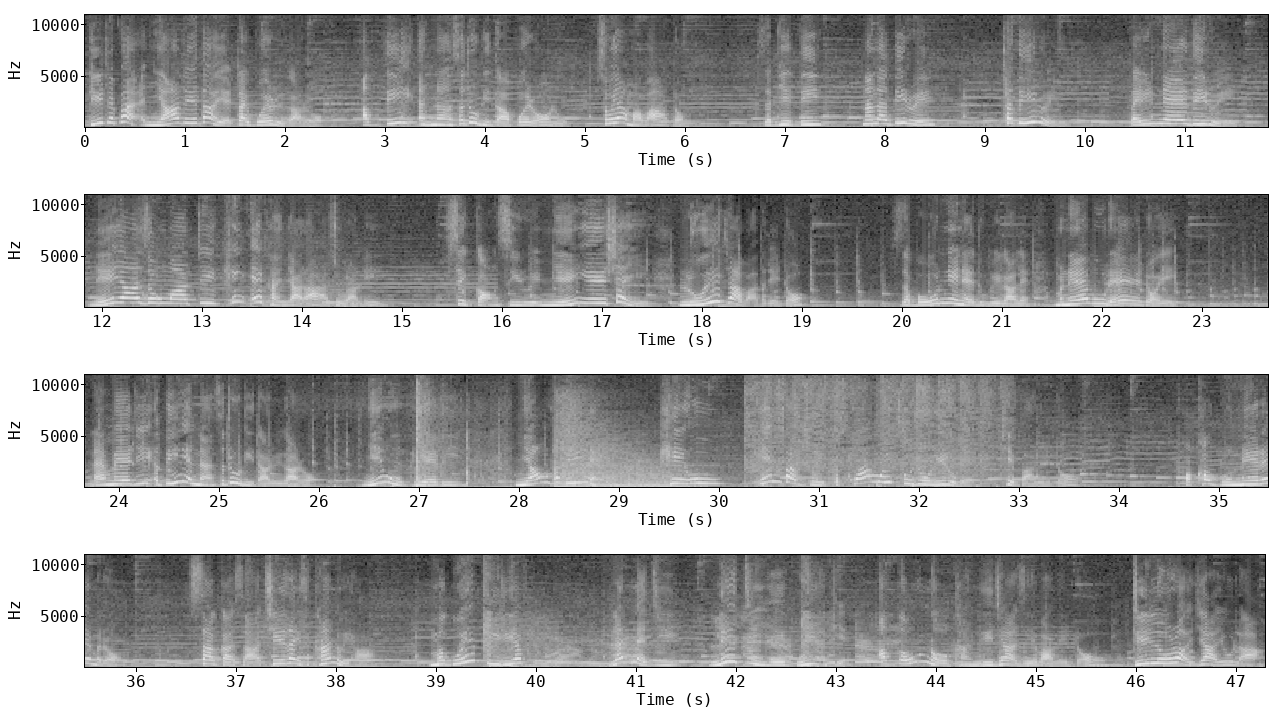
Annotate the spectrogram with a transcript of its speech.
ဒီတစ်ပတ်အညာဒေတာရဲ့တိုက်ပွဲတွေကတော့အသီးအနှံစတုဒီတာပွဲတော်လို့ဆိုရမှာပါတော့စပြစ်သီးနှနက်သီးတွေထက်သီးတွေပိန်းနေသီးတွေနေရာစုံမှာတီခင်းအခခံကြတာဆိုတာလေ စစ်ကောင်စီတွေမြင်းရည်ရှက်ရည်လူရကြပါတဲ့တော့ဇဘိုးနှင်းတဲ့သူတွေကလည်းမနှဲဘူးတဲ့တော့ရဲ့နာမည်ကြီးအသီးအနှံစတုဒီတာတွေကတော့မြင်းမှုဖျဲပြီးမြောင်းသတိနဲ့ခင်ဦးအင်းပတ်ကြီးတခွားမွေးချိုချိုလေးလိုပဲဖြစ်ပါတယ်တော့ပခောက်ကူနေတဲ့မတော့စကစားအခြေစိုက်စခန်းတွေဟာမကွေး PDF တွေလက်နဲ့ကြီး လေ့ကျင့်ရေးကွင်းအဖြစ်အသုံးတော်ခံနေကြသေးပါပဲတော့ဒီလိုတော့ရရိုးလား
